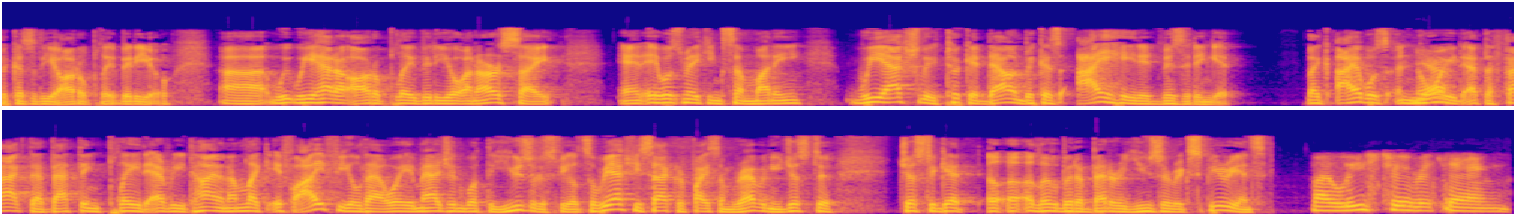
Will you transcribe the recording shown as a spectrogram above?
because of the autoplay video. Uh, we, we had an autoplay video on our site and it was making some money. We actually took it down because I hated visiting it. Like I was annoyed yeah. at the fact that that thing played every time, and I'm like, if I feel that way, imagine what the users feel. So we actually sacrifice some revenue just to just to get a, a little bit of better user experience. My least favorite thing,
